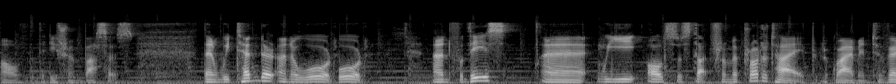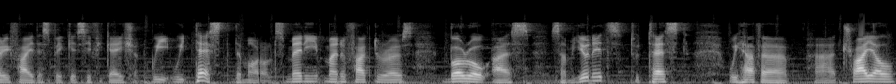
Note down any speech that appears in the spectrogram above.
of the different buses. Then we tender an award, and for this uh, we also start from a prototype requirement to verify the specification. We, we test the models. Many manufacturers borrow us some units to test. We have a, a trial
